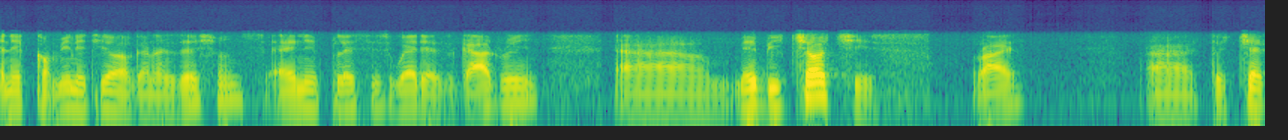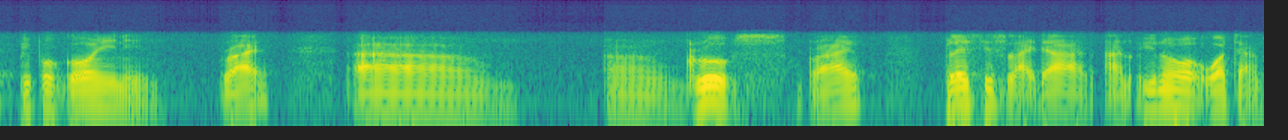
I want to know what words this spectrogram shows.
Any community organizations, any places where there's gathering, um, maybe churches, right? Uh, to check people going in, right? Um, um, groups, right? Places like that, and you know what I'm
